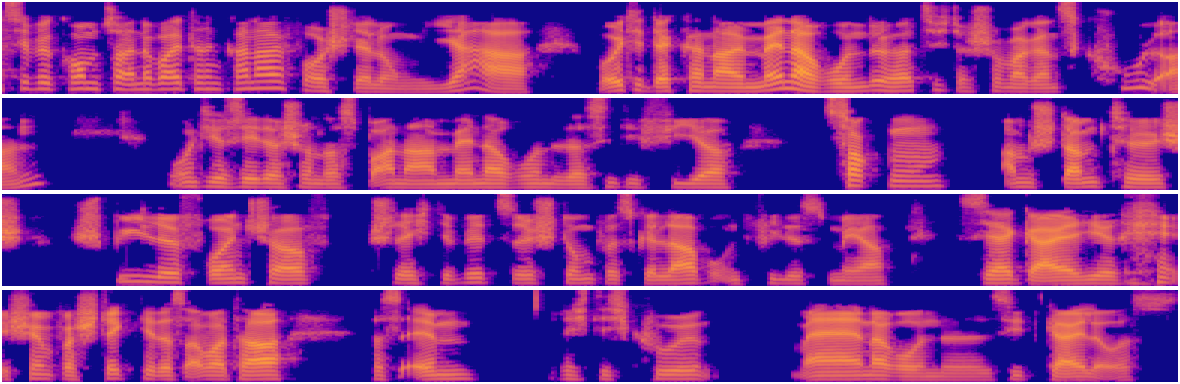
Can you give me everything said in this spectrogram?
herzlich willkommen zu einer weiteren Kanalvorstellung. Ja, heute der Kanal Männerrunde, hört sich doch schon mal ganz cool an. Und ihr seht ja schon das Banner Männerrunde, das sind die vier Zocken am Stammtisch, Spiele, Freundschaft, schlechte Witze, stumpfes Gelaber und vieles mehr. Sehr geil, hier schön versteckt hier das Avatar, das M, richtig cool. Männerrunde, sieht geil aus,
